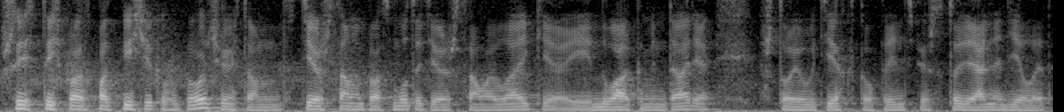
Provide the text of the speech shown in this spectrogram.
6 тысяч подписчиков и прочее, там те же самые просмотры, те же самые лайки и два комментария, что и у тех, кто, в принципе, что-то реально делает.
